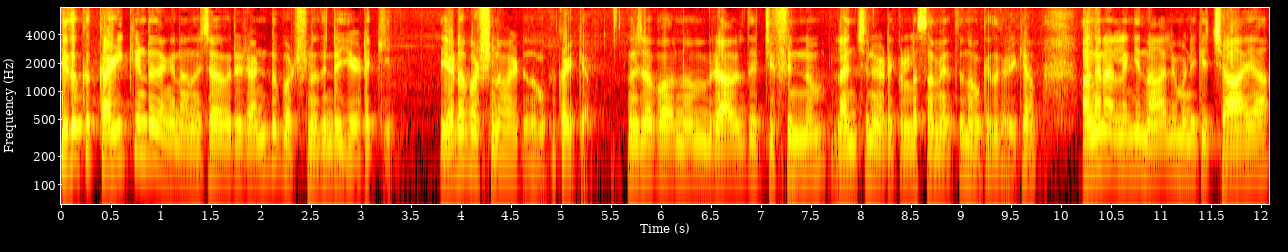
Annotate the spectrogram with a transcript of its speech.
ഇതൊക്കെ കഴിക്കേണ്ടത് എങ്ങനെയാണെന്ന് വെച്ചാൽ ഒരു രണ്ട് ഭക്ഷണത്തിന്റെ ഇടയ്ക്ക് ഇടഭക്ഷണമായിട്ട് നമുക്ക് കഴിക്കാം. എന്നുവെച്ചാൽ പറഞ്ഞ രാവിലത്തെ ടിഫിനും ലഞ്ചിനും ഇടയ്ക്കുള്ള സമയത്ത് നമുക്കിത് കഴിക്കാം. അങ്ങനെ അല്ലെങ്കിൽ നാല് മണിക്ക് ചായ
